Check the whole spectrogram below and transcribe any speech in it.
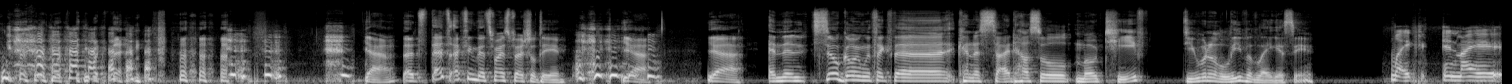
yeah, that's that's. I think that's my specialty. Yeah, yeah. And then still going with like the kind of side hustle motif. Do you want to leave a legacy? Like in my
